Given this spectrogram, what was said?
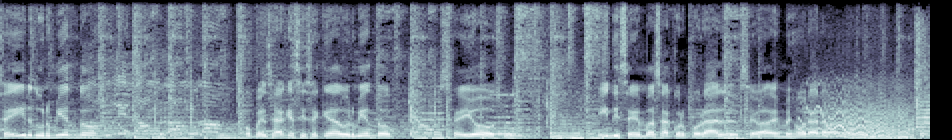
seguir durmiendo o pensar que si se queda durmiendo, sé yo, índice de masa corporal se va a desmejorar. ahora.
